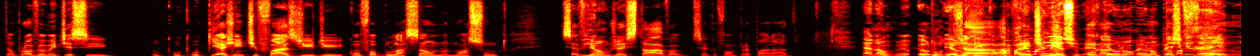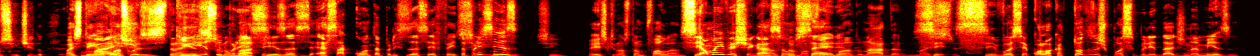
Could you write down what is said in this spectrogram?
Então, provavelmente, esse o, o, o que a gente faz de, de confabulação no, no assunto, esse avião já estava, de certa forma, preparado. É, não, eu, eu, eu já, não tenho como afirmar isso, né, porque eu não, eu não, não pesquisei. no sentido, mas tem mas algumas coisas estranhas que isso que precisa, batem. essa conta precisa ser feita, sim, precisa. Sim, é isso que nós estamos falando. Se é uma investigação nós séria, afirmando nada, mas... se, se você coloca todas as possibilidades na mesa,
